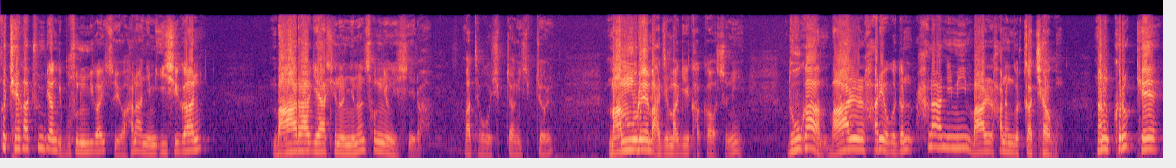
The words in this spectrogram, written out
그 제가 준비한 게 무슨 의미가 있어요? 하나님 이 시간 말하게 하시는 이는 성령이시니라. 마태복음 10장 20절. 만물의 마지막이 가까웠으니 누가 말하려거든 하나님이 말하는 것 같이 하고 나는 그렇게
